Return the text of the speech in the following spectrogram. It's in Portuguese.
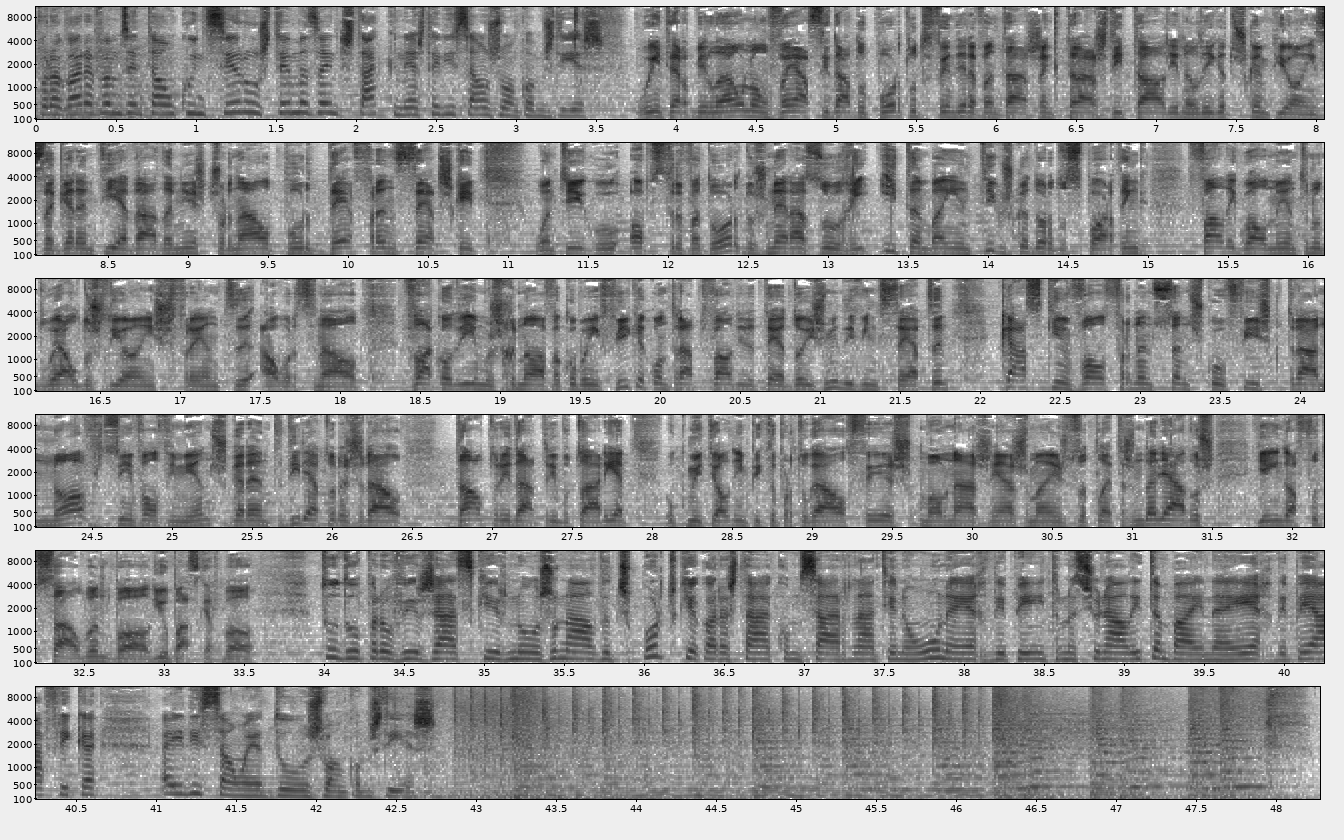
por agora vamos então conhecer os temas em destaque nesta edição. João Gomes Dias. O Inter de Milão não vai à cidade do Porto defender a vantagem que traz de Itália na Liga dos Campeões. A garantia é dada neste jornal por De Franceschi. O antigo observador dos Nerazzurri e também antigo jogador do Sporting fala igualmente no duelo dos Leões frente ao Arsenal. Vlaco Dimos renova com o Benfica, contrato válido até 2027. Caso que envolve Fernando Santos com o Fisco terá novos desenvolvimentos, garante diretora-geral da Autoridade Tributária. O Comitê Olímpico de Portugal fez uma homenagem às mães dos atletas medalhados e ainda ao futsal, o handball e o basquetebol. Tudo para ouvir já a seguir no Jornal de Desporto, que agora está a começar na Antena 1, na RDP Internacional e também na RDP África. A edição é do João Gomes Dias.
